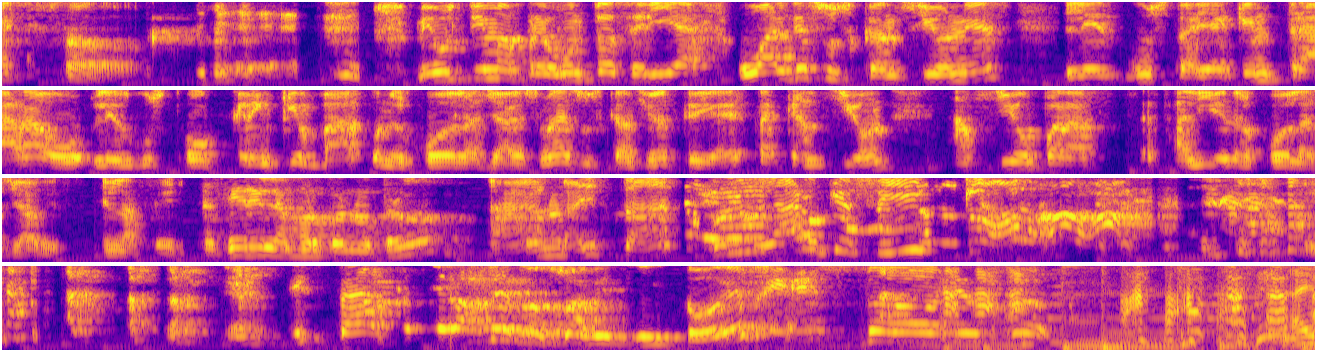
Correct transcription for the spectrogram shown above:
Eso. Mi última pregunta sería, ¿cuál de sus canciones les gustaría que entrara o les gustó, o creen que va con el juego de las llaves? Una de sus canciones que diga, esta canción nació para salir en el juego de las llaves, en la serie. ¿Hacer el amor con otro? Ah, Con otro- ahí está. Claro que sí. Está. Quiero hacerlo suavecito, ¿eh? Eso, eso. Ahí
